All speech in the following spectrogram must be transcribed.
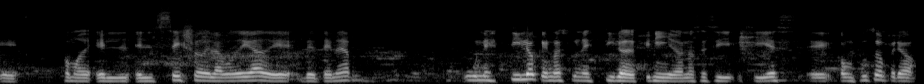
eh, como el, sello de la bodega de, tener un estilo que no es un estilo definido. No sé si, si es eh, confuso, pero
